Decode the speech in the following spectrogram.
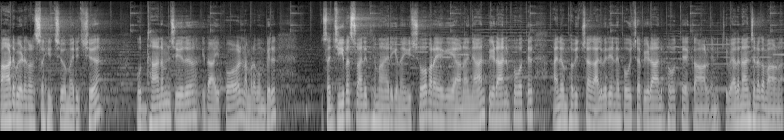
പാടുപീടകൾ സഹിച്ച് മരിച്ച് ഉദ്ധാനം ചെയ്ത് ഇതായിപ്പോൾ നമ്മുടെ മുമ്പിൽ സജീവ സാന്നിധ്യമായിരിക്കുന്ന ഈശോ പറയുകയാണ് ഞാൻ പീഡാനുഭവത്തിൽ അനുഭവിച്ച കാൽവരി അനുഭവിച്ച പീഡാനുഭവത്തേക്കാൾ എനിക്ക് വേദനാജനകമാണ്.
